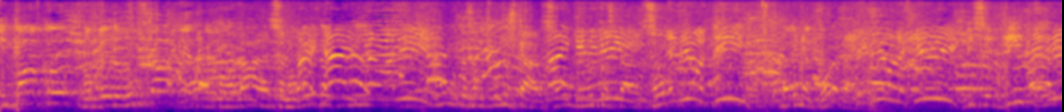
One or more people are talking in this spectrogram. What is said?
Manchi poco, non vedo Luca, ecco là, adesso lo vedo. Comunque sono un minuto scarso, un minuto scarso. Ma che ne ancora dai? Mi sentite? Vieni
